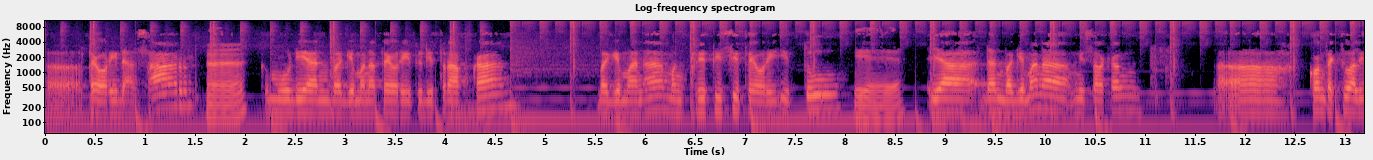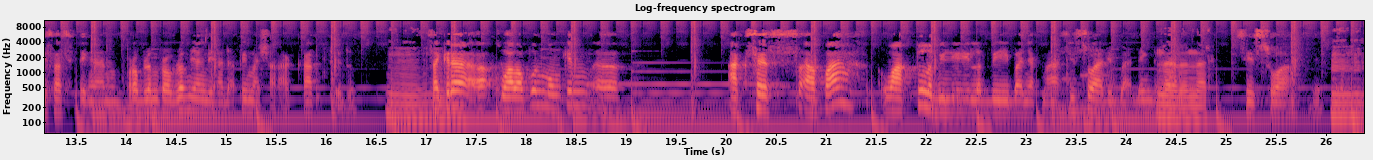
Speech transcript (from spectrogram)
uh, teori dasar, uh. kemudian bagaimana teori itu diterapkan, bagaimana mengkritisi teori itu, yeah, yeah. ya dan bagaimana misalkan uh, kontekstualisasi dengan problem-problem yang dihadapi masyarakat gitu. Hmm. Saya kira uh, walaupun mungkin uh, akses apa waktu lebih lebih banyak mahasiswa dibanding dengan benar, benar. siswa. Gitu. Hmm.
